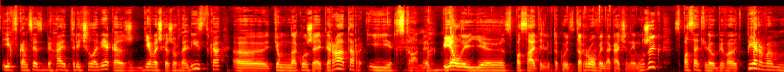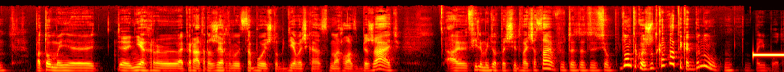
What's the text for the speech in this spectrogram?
Их в конце сбегает три человека, девочка-журналистка, э, темнокожий оператор и Странно. белый э, спасатель, такой здоровый накачанный мужик. Спасателя убивают первым, потом э, негр-оператора жертвует собой, чтобы девочка смогла сбежать. А фильм идет почти два часа, вот это, это все, ну, он такой жутковатый, как бы, ну, поебота.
